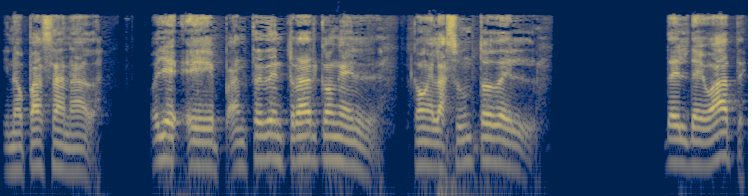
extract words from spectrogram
y no pasa nada. Oye, eh, antes de entrar con el, con el asunto del, del debate,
